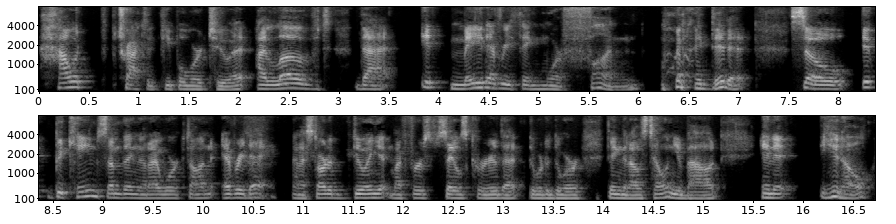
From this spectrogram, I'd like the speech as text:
how attracted people were to it. I loved that it made everything more fun when I did it so it became something that I worked on every day. And I started doing it in my first sales career, that door to door thing that I was telling you about. And it, you know,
